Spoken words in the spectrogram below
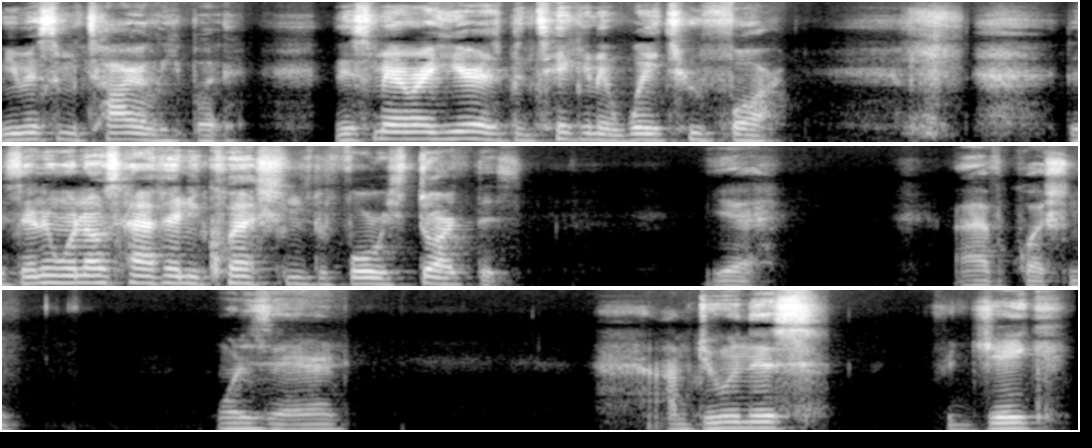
we miss him entirely, but this man right here has been taking it way too far. Does anyone else have any questions before we start this? Yeah, I have a question. What is it, Aaron? I'm doing this for Jake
